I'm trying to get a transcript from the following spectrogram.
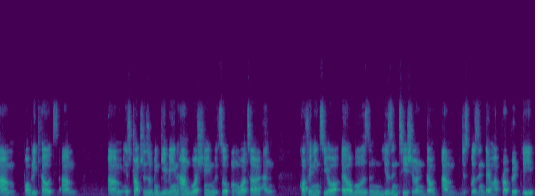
um, public health um, um, instructions have been given, hand washing with soap and water, and coughing into your elbows and using tissue and um, disposing them appropriately.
